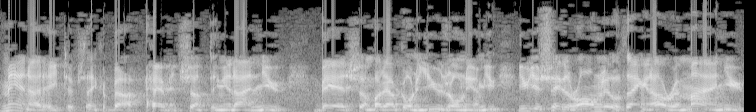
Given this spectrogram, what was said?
Man, I'd hate to think about having something that I knew bad somebody I'm going to use on them. You, you just say the wrong little thing and I'll remind you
